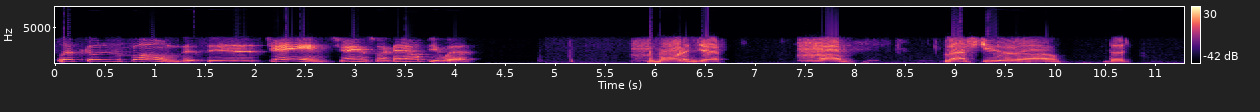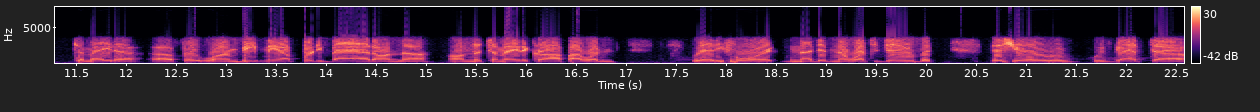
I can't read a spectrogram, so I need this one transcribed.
Let's go to the phone. This is James. James, what can I help you with? Good morning, Jeff. Um, last year, uh, the tomato uh, fruit worm beat me up pretty bad on the on the tomato crop. I wasn't ready for it, and I didn't know what to do. But this year we've we've got uh,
